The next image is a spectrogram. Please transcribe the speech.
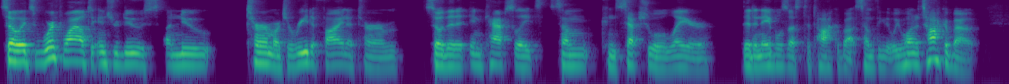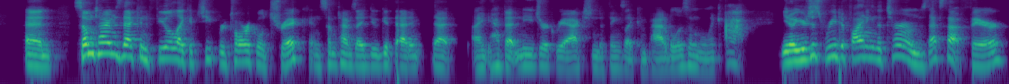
So it's worthwhile to introduce a new term or to redefine a term so that it encapsulates some conceptual layer that enables us to talk about something that we want to talk about. And sometimes that can feel like a cheap rhetorical trick. And sometimes I do get that that I have that knee-jerk reaction to things like compatibilism. I'm like, ah, you know, you're just redefining the terms. That's not fair.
